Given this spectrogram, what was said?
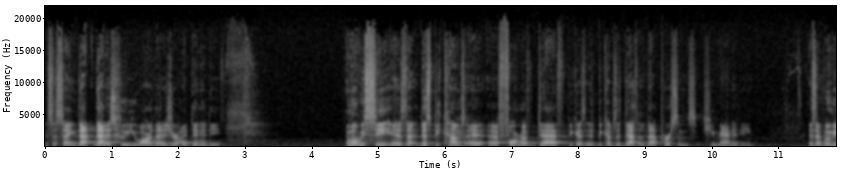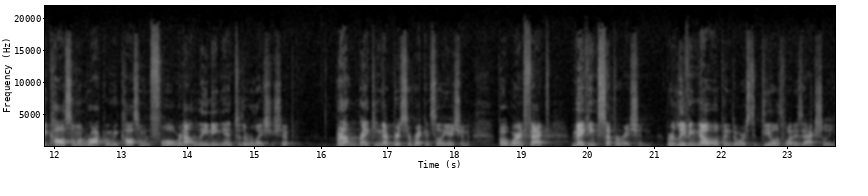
It's the saying that that is who you are, that is your identity. And what we see is that this becomes a, a, form of death because it becomes the death of that person's humanity. Is that when we call someone Raca, when we call someone fool, we're not leaning into the relationship, we're not making that bridge to reconciliation, but we're in fact making separation. We're leaving no open doors to deal with what is actually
